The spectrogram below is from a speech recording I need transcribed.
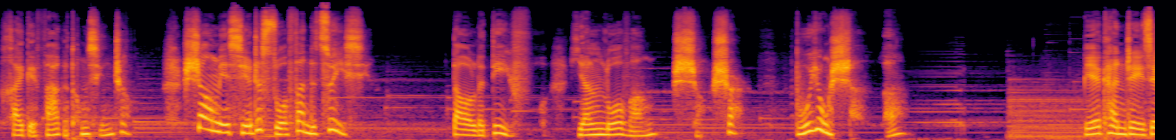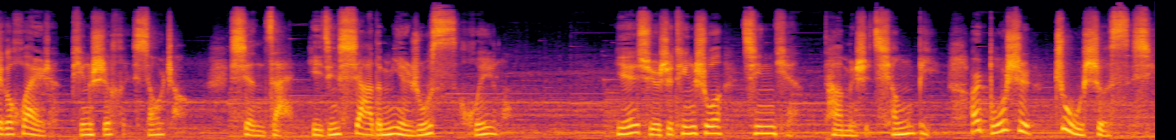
还给发个通行证，上面写着所犯的罪行。到了地府阎罗王省事儿，不用审了。别看这些个坏人平时很嚣张，现在已经吓得面如死灰了。也许是听说今天他们是枪毙，而不是注射死刑。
